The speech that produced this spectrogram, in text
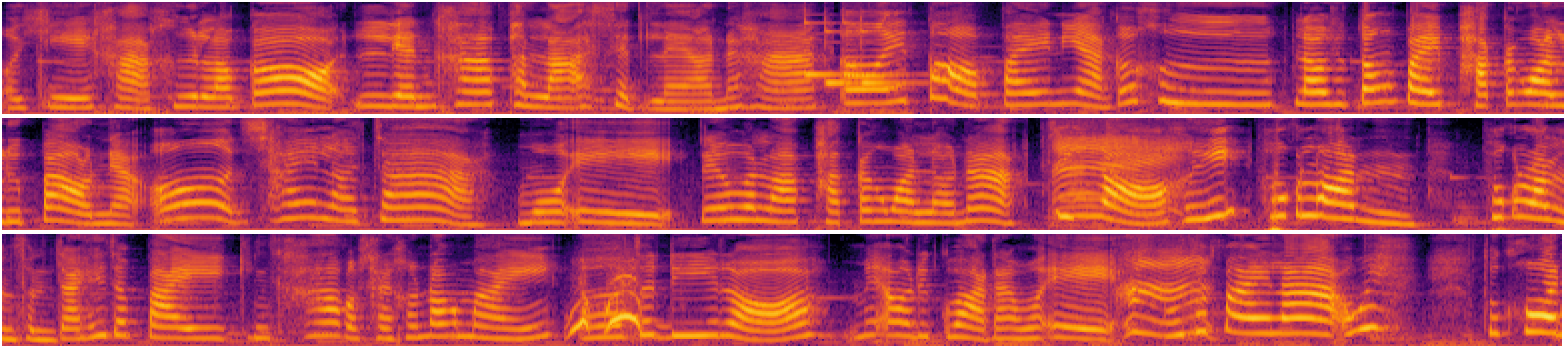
โอเคค่ะ คือเราก็เรียนค่าพละเสร็จแล้วนะคะเอ้ยต่อไปเนี่ยก็คือเราจะต้องไปพักกลางวันหรือเปล่าเนี่ยอ้อใช่แล้วจ้าโมเอได้เวลาพักกลางวันแล้วนะจริงเหรอเฮ้ยพวกหล่อน พวกหล่อนสนใจที่จะไปกินข้าวกับฉันข้างนอกไหมเออจะดีเหรอ ไม่เอาดีกว่านะโมเอเอ้ยทำไมล่ะอุ้ยทุกคน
